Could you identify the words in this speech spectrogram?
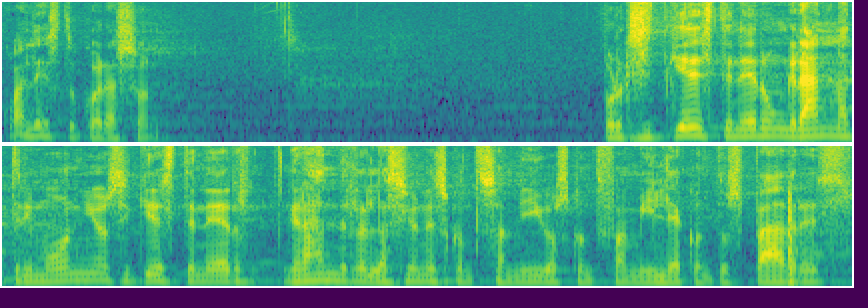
¿Cuál es tu corazón? Porque si quieres tener un gran matrimonio, si quieres tener grandes relaciones con tus amigos, con tu familia, con tus padres,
